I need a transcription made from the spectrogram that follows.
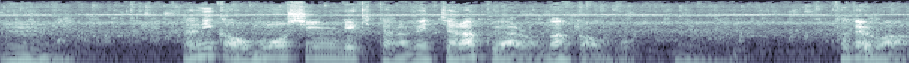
うん。何かを盲信できたらめっちゃ楽やろうなとは思う。例えば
